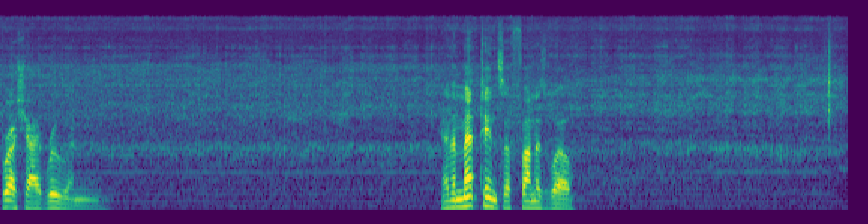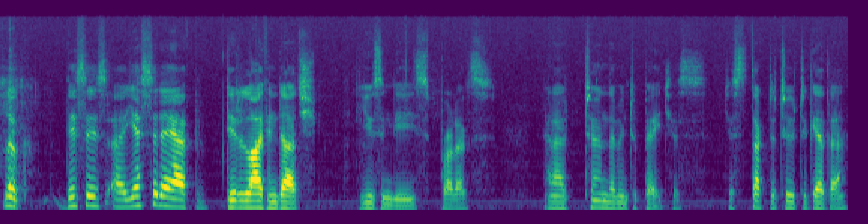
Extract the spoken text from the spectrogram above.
brush I ruin. And the matte tints are fun as well. Look, this is, uh, yesterday I did a live in Dutch using these products and I turned them into pages. Just stuck the two together.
